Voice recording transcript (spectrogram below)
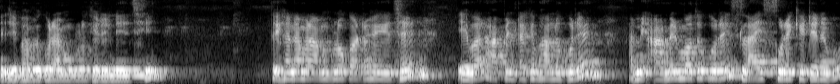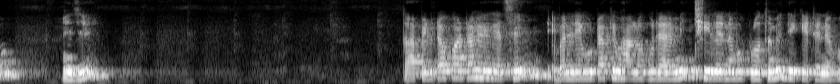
এই যেভাবে করে আমগুলো কেটে নিয়েছি। তো এখানে আমার আমগুলো কাটা হয়ে গেছে। এবার আপেলটাকে ভালো করে আমি আমের মতো করে স্লাইস করে কেটে নেব। এই যে। তো আপেলটাও কাটা হয়ে গেছে। এবার লেবুটাকে ভালো করে আমি ছিলে নেব, প্রথমে দিয়ে কেটে নেব।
